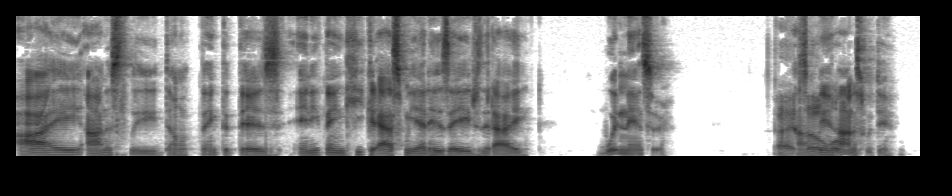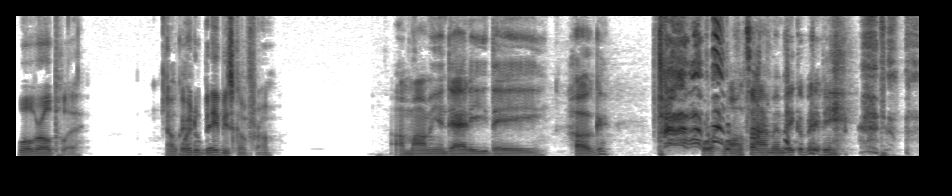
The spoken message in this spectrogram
I honestly don't think that there's anything he could ask me at his age that I wouldn't answer. All right, I'm so being we'll, honest with you. we'll role play. Okay. Where do babies come from? uh, mommy and daddy they hug for a long time and make a baby.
